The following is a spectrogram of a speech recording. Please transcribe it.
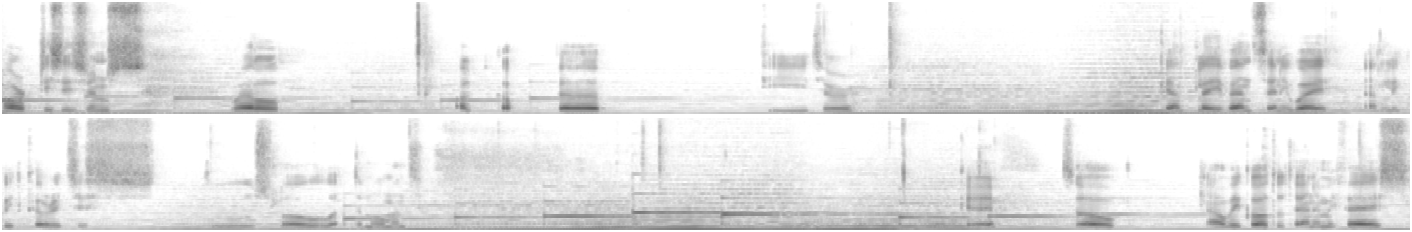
hard decisions well I'll pick up uh, Peter can't play events anyway, and Liquid Courage is too slow at the moment. Okay, so now we go to the enemy phase.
